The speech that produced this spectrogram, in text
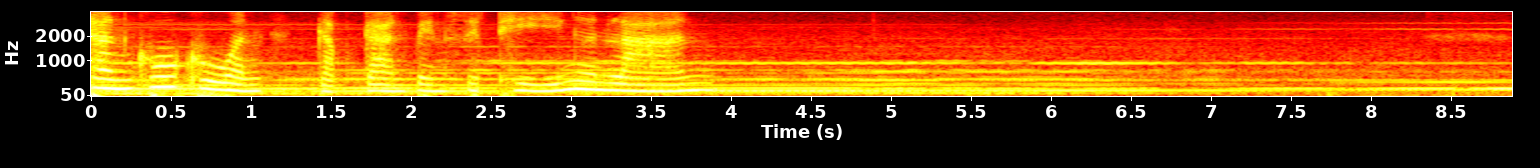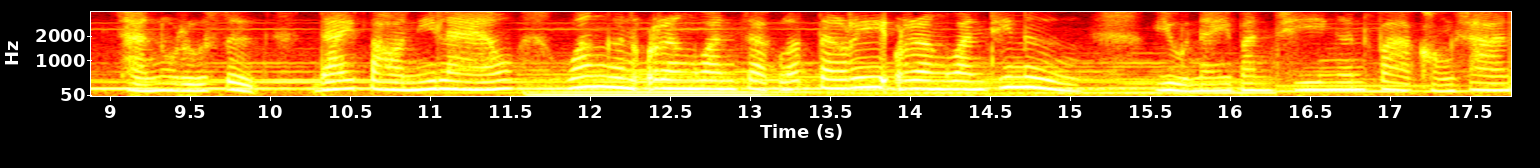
ฉันคู่ควรกับการเป็นเศรษฐีเงินล้าน ฉันรู้สึกได้ตอนนี้แล้วว่าเงินรางวัลจากลอตเตอรี่รางวัลที่หนึ่งอยู่ในบัญชีเงินฝากของฉัน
